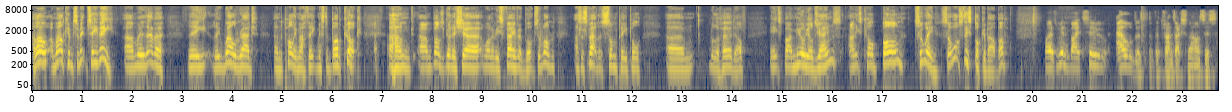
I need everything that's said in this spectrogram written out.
Hello and welcome to MIP TV. Um, with ever the the well-read and polymathic Mr. Bob Cooke, and um, Bob's going to share one of his favourite books, and one I suspect that some people um, will have heard of. It's by Muriel James, and it's called Born to Win. So, what's this book about, Bob? Well, it's written by two elders of the transaction analysis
